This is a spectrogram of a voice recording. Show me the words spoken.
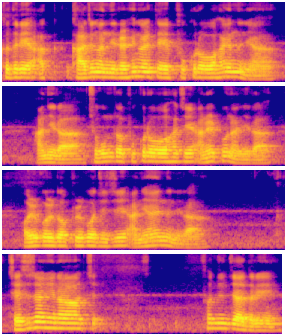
그들이 가증한 일을 행할 때 부끄러워하였느냐? 아니라 조금도 부끄러워하지 않을 뿐 아니라 얼굴도 붉어지지 아니하였느니라. 제사장이나 선진자들이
